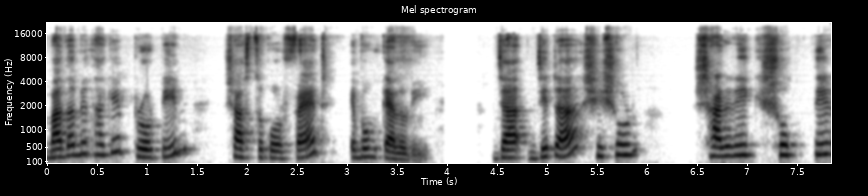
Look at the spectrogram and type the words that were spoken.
বাদামে থাকে প্রোটিন, স্বাস্থ্যকর ফ্যাট এবং ক্যালোরি, যা, যেটা শিশুর শারীরিক শক্তির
